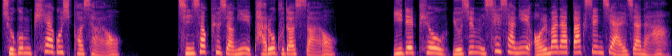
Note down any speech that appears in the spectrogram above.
조금 피하고 싶어서요. 진석 표정이 바로 굳었어요. 이 대표 요즘 세상이 얼마나 빡센지 알잖아.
